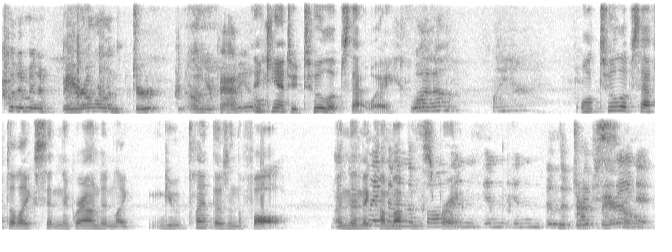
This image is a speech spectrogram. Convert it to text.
put them in a barrel and dirt on your patio? They can't do tulips that way. Why not? Why not? Well, tulips have to like sit in the ground and like you plant those in the fall, and then can they plant come them up in the fall spring. In, in, in, In the dirt I've barrel. seen it.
